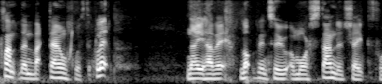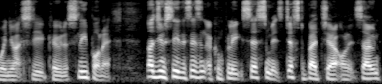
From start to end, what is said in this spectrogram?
clamp them back down with the clip. Now you have it locked into a more standard shape for when you actually go to sleep on it. As you see, this isn't a complete system, it's just a bed chair on its own.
